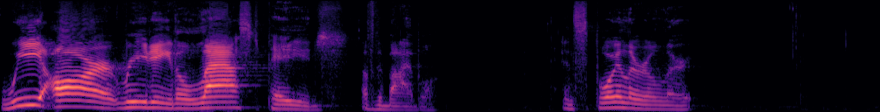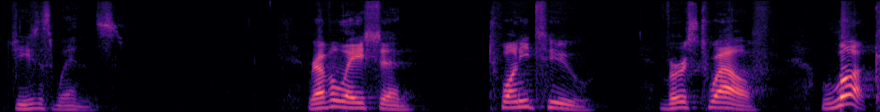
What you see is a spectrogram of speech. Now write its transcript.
we are reading the last page of the Bible. And spoiler alert, Jesus wins. Revelation 22, verse 12. Look,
